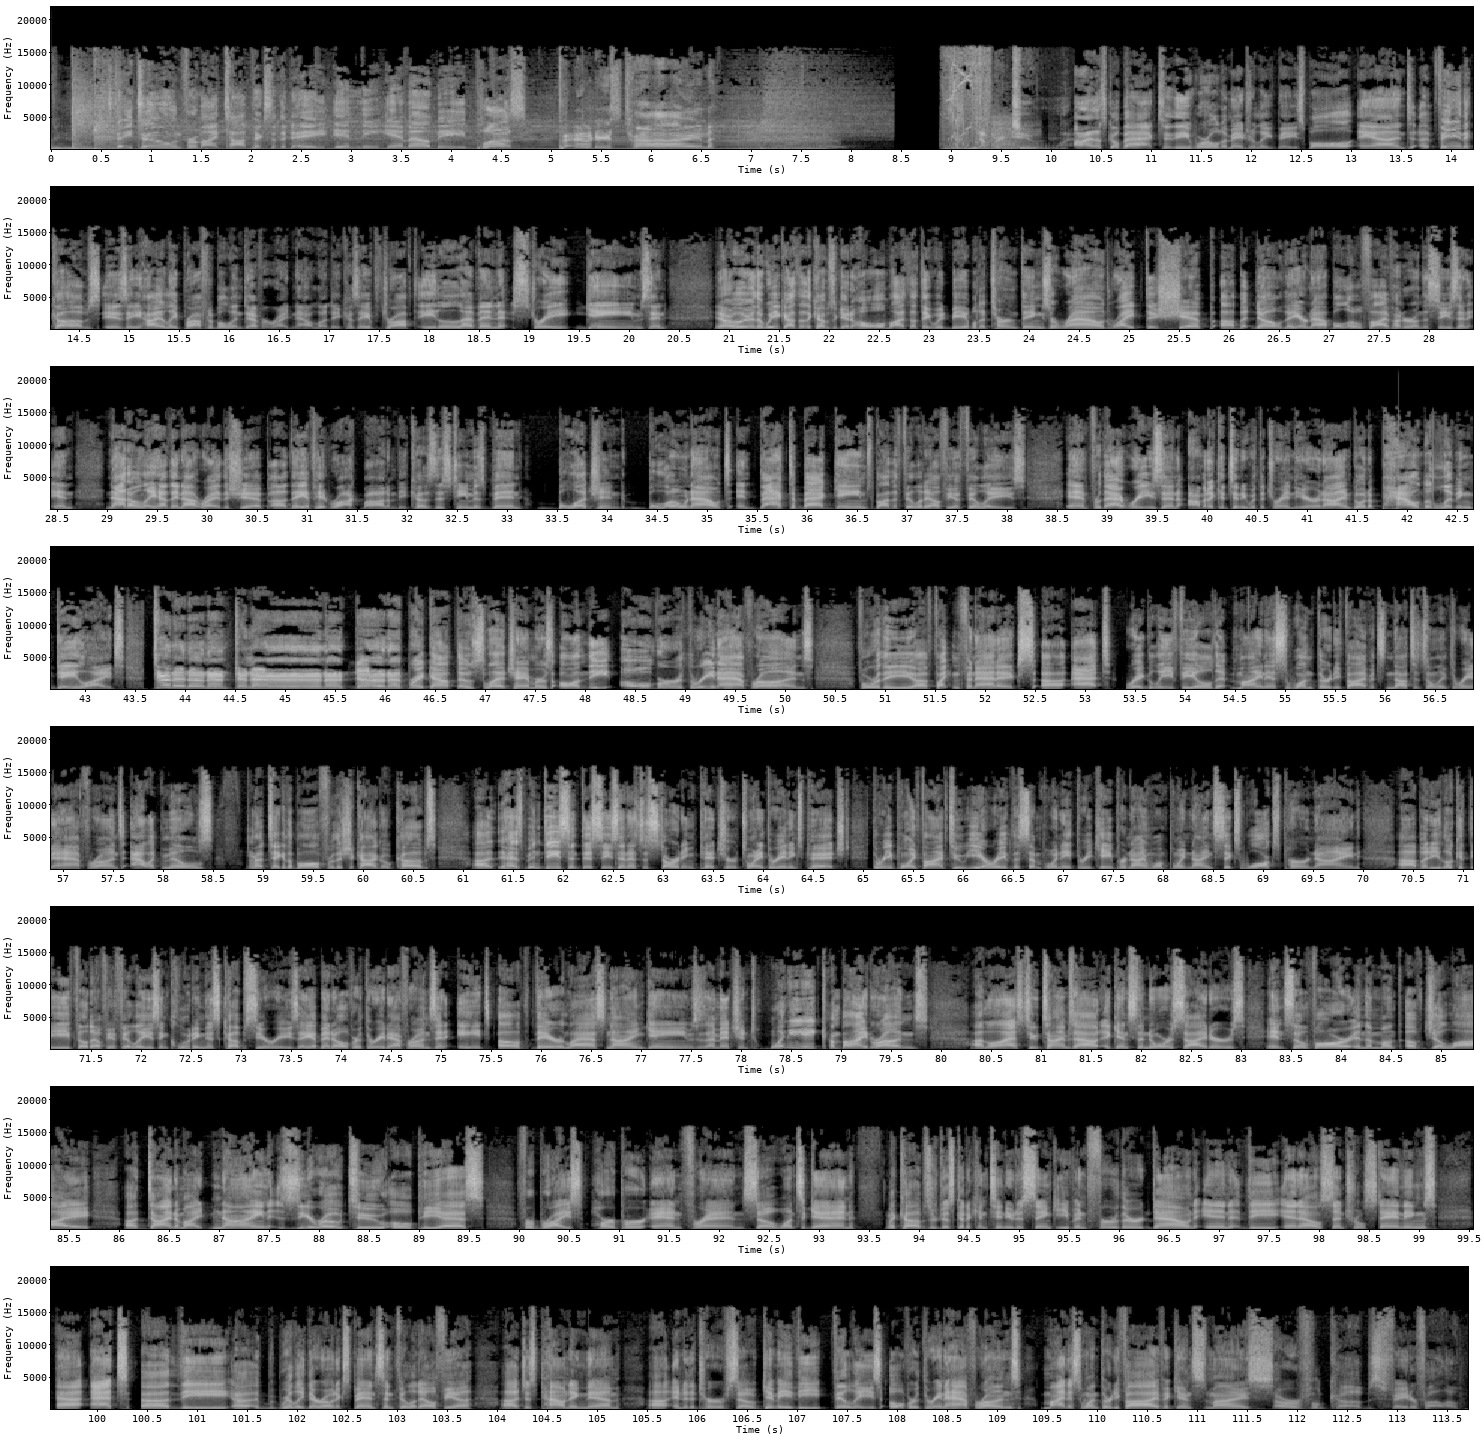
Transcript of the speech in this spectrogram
Stay tuned for my top picks of the day in the MLB Plus bonus time. Two. All right, let's go back to the world of Major League Baseball. And uh, fading the Cubs is a highly profitable endeavor right now, Lundy, because they've dropped 11 straight games. And you know, earlier in the week, I thought the Cubs would get home. I thought they would be able to turn things around, right the ship. Uh, but no, they are now below 500 on the season. And not only have they not righted the ship, uh, they have hit rock bottom because this team has been bludgeoned, blown out in back to back games by the Philadelphia Phillies. And for that reason, I'm going to continue with the trend here, and I'm going to pound the living daylights. Break out those sledgehammers on the over three and a half runs for the uh, Fighting Fanatics uh, at Wrigley Field at minus 135. It's nuts. It's only three and a half runs. Alec Mills. Uh, taking the ball for the Chicago Cubs. Uh, has been decent this season as a starting pitcher. 23 innings pitched, 3.52 ERA with a 7.83 K per nine, 1.96 walks per nine. Uh, but you look at the Philadelphia Phillies, including this Cubs series, they have been over three and a half runs in eight of their last nine games. As I mentioned, 28 combined runs uh, the last two times out against the Northsiders. And so far in the month of July, uh, Dynamite 902 OPS for Bryce Harper and friends. So once again, the Cubs are just going to continue to sink even further down in the NL Central standings uh, at uh, the uh, really their own expense in Philadelphia, uh, just pounding them uh, into the turf. So give me the Phillies over three and a half runs, minus 135 against my sorrowful Cubs. Fade or follow.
